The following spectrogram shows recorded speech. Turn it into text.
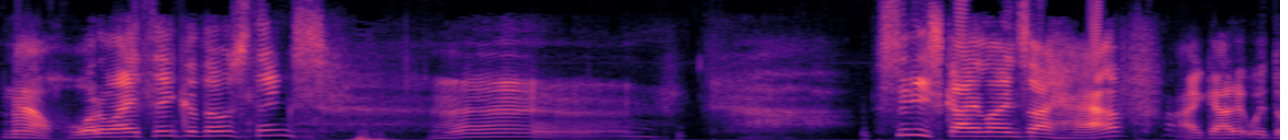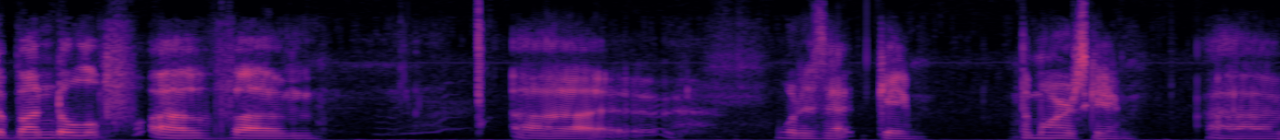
Now, what do I think of those things? Uh, City Skylines I have. I got it with the bundle of, of um, uh, what is that game? The Mars game. Uh,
